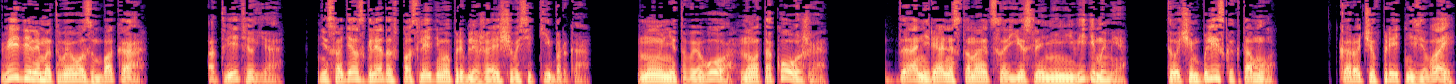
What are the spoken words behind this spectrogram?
«Видели мы твоего зомбака», — ответил я, не сводя взгляда с последнего приближающегося киборга. «Ну, не твоего, но такого же. Да, они реально становятся, если не невидимыми, то очень близко к тому. Короче, впредь не зевай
